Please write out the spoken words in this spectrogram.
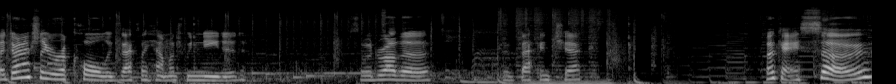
I don't actually recall exactly how much we needed. So I'd rather go back and check. Okay, so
